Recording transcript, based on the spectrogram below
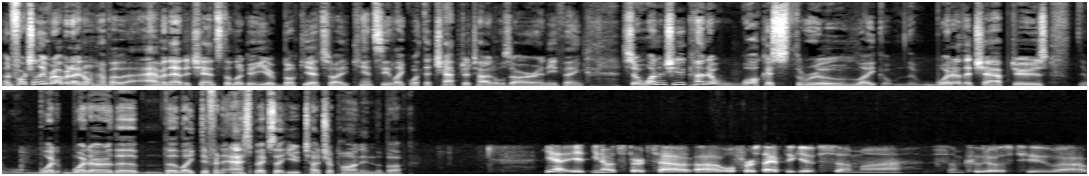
Unfortunately, Robert, I don't have a, I haven't had a chance to look at your book yet, so I can't see like what the chapter titles are or anything. So why don't you kind of walk us through, like, what are the chapters? What what are the the like different aspects that you touch upon in the book? Yeah, it you know it starts out. Uh, well, first I have to give some uh, some kudos to uh,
